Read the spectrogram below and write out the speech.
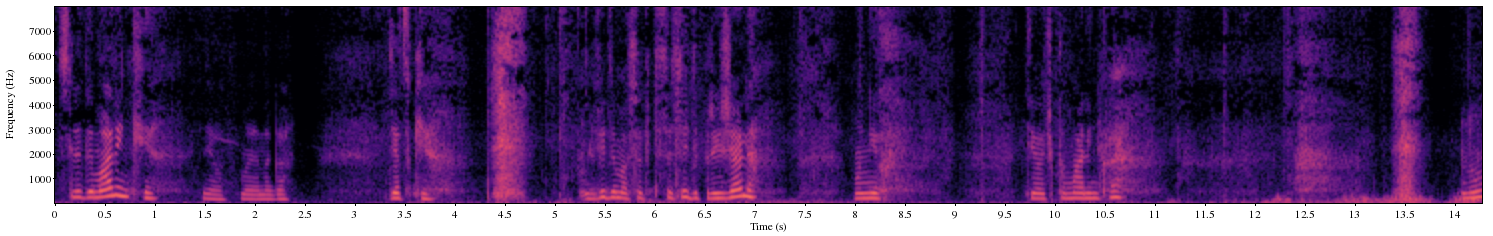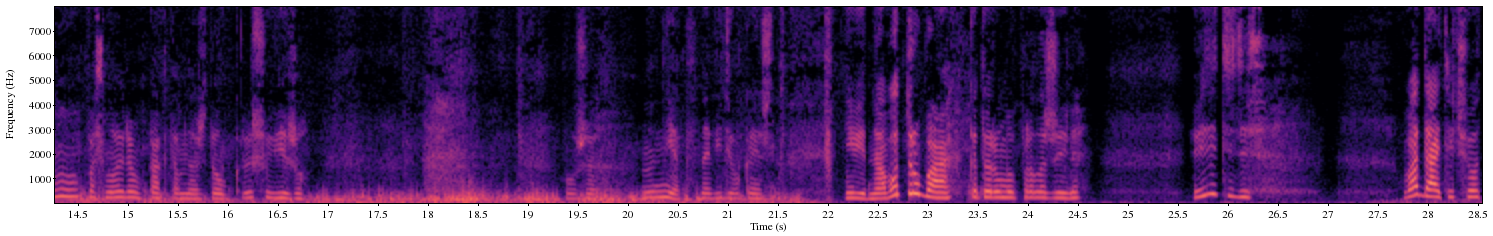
Следы маленькие. Где вот моя нога? Детские. Видимо, все-таки соседи приезжали. У них девочка маленькая. Ну, посмотрим, как там наш дом. Крышу вижу. Уже. Ну, нет, на видео, конечно, не видно. А вот труба, которую мы проложили. Видите здесь? Вода течет.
